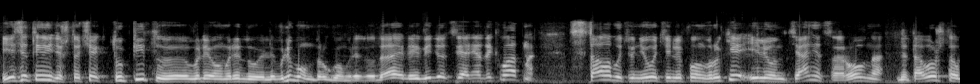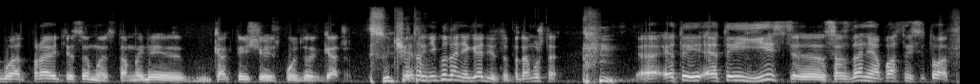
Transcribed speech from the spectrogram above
Если ты видишь, что человек тупит э, в левом ряду или в любом другом ряду, да, или ведет себя неадекватно, стало быть, у него телефон в руке, или он тянется ровно для того, чтобы отправить смс там, или как-то еще использовать гаджет. С учетом... Это никуда не годится, потому что э, это, это и есть э, создание опасной ситуации.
